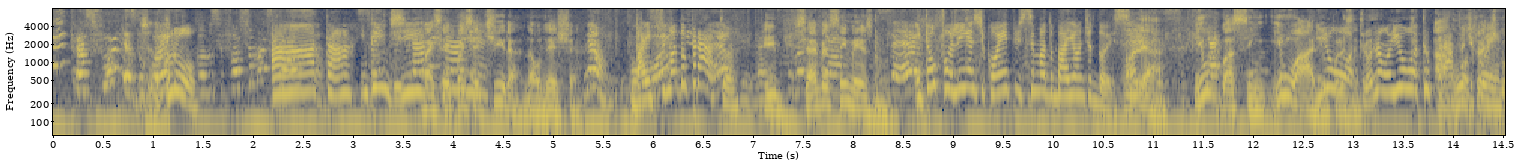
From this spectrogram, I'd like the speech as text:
O coentro, as folhas do coentro, Cru. como se fosse uma salsa. Ah, tá. Entendi. Mas depois você tira? Não, deixa. Não, Vai em cima do prato. serve, E serve prato. assim mesmo. Serve. Então, folhinhas de coentro em cima do baião de dois. Olha, Isso. e o assim, e o alho, E o por outro? exemplo? Não, e o outro Ah, prato o de outro, é, coentro?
